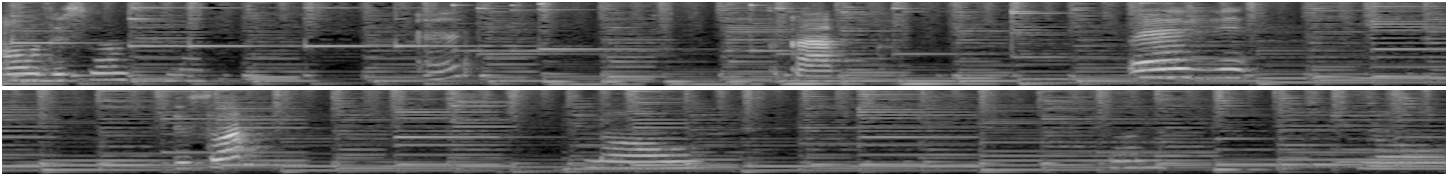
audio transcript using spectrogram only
Oh, this one's not. Huh? The cat. Where is it? This one? No. One. No.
